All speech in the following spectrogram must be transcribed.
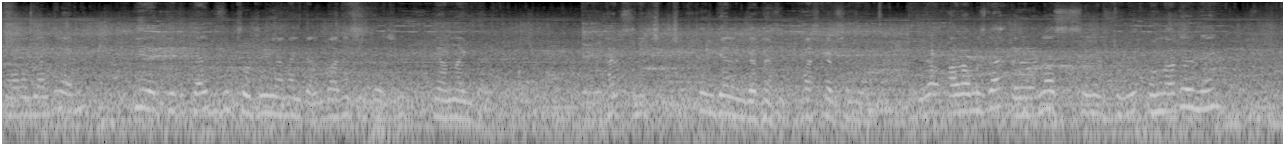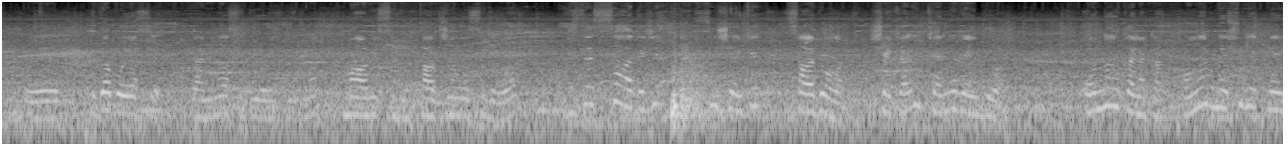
fuara geldiler mi? Direkt dedikleri bizim çocuğun yanına gidelim. Badem şekercinin yanına gidelim. E, hepsine çık çıktım gelin demedim. Başka bir şey yok. Ya aramızda e, nasıl söylüyor? Onlarda örneğin e, gıda boyası yani nasıl diyoruz buna? Mavisidir, tarçınlısıdır o. Bizde sadece su şeker sade olan. Şekerin kendi rengi var. Ondan kaynaklan. Onlar meşhur etmeyi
